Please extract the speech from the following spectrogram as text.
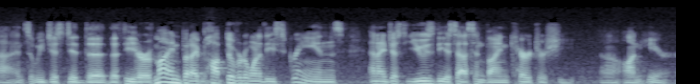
Uh, and so we just did the, the theater of mind, but I popped over to one of these screens and I just used the Assassin Vine character sheet uh, on here,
